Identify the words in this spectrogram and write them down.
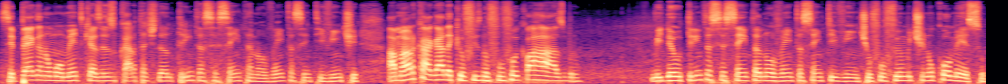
você pega num momento que às vezes o cara tá te dando 30, 60, 90, 120. A maior cagada que eu fiz no Full foi com a Hasbro. Me deu 30, 60, 90, 120. O Fulfillment no começo.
